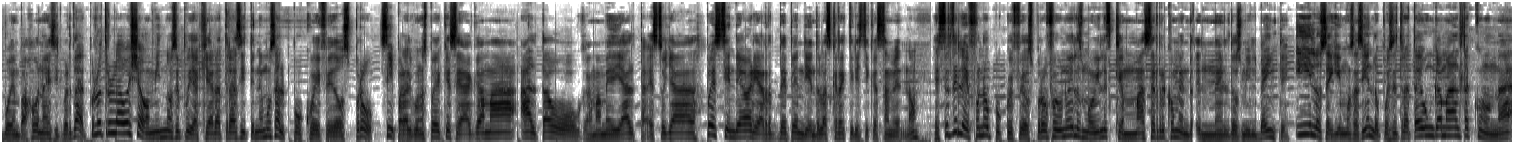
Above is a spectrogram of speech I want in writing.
buen bajón, a decir verdad. Por otro lado, Xiaomi no se podía quedar atrás y tenemos al Poco F2 Pro. Sí, para algunos puede que sea gama alta o gama media alta. Esto ya pues tiende a variar dependiendo de las características también, ¿no? Este teléfono Poco F2 Pro fue uno de los móviles que más se recomendó en el 2020 y lo seguimos haciendo, pues se trata de un gama alta con una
